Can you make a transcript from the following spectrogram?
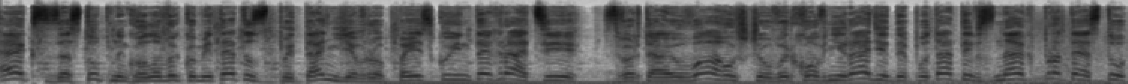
екс-заступник голови комітету з питань європейської інтеграції. Звертаю увагу, що у Верховній Раді депутати в знак протесту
